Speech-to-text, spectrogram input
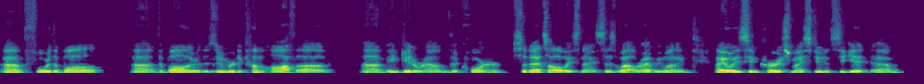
um, for the ball, uh, the ball or the zoomer to come off of um, and get around the corner. So that's always nice as well, right? We want to, I always encourage my students to get um,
